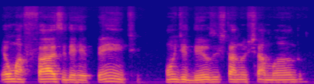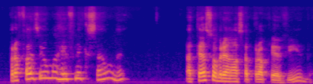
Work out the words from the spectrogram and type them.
É uma fase, de repente, onde Deus está nos chamando para fazer uma reflexão, né? Até sobre a nossa própria vida.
